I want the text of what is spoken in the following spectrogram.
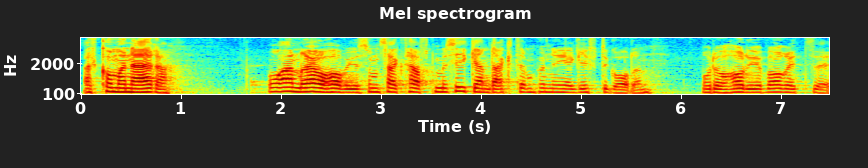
att komma nära. Och andra år har vi ju som sagt haft musikandakten på Nya Griftegården. Och då har det ju varit, eh,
